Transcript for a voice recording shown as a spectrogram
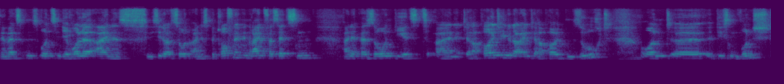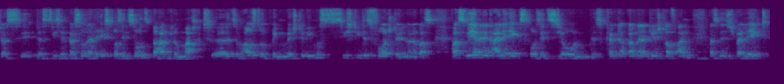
wenn wir jetzt uns in die Rolle eines, in die Situation eines Betroffenen hineinversetzen, eine Person, die jetzt eine Therapeutin oder einen Therapeuten sucht und äh, diesen Wunsch, dass, sie, dass diese Person eine Expositionsbehandlung macht, äh, zum Ausdruck bringen möchte. Wie muss sich die das vorstellen? Oder was, was wäre denn eine Exposition? Das kommt dann natürlich darauf an, dass man sich überlegt,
